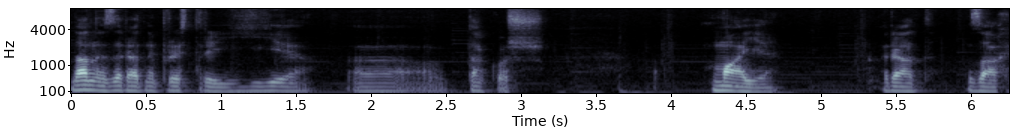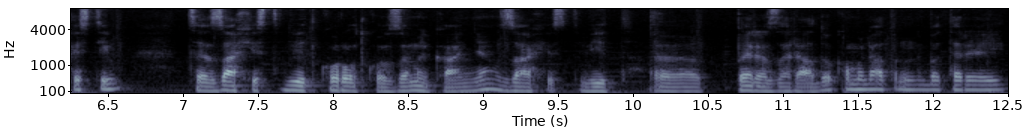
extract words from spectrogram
Даний зарядний пристрій є, е, також має ряд захистів. Це захист від короткого замикання, захист від е, перезаряду акумуляторної батареї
